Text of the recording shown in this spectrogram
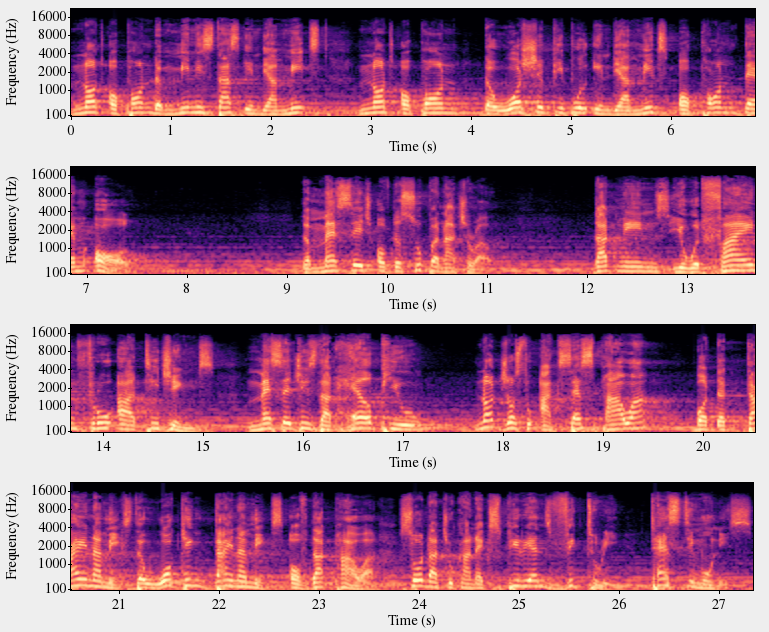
not upon the ministers in their midst, not upon the worship people in their midst, upon them all. The message of the supernatural. That means you would find through our teachings messages that help you not just to access power, but the dynamics, the working dynamics of that power so that you can experience victory, testimonies.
